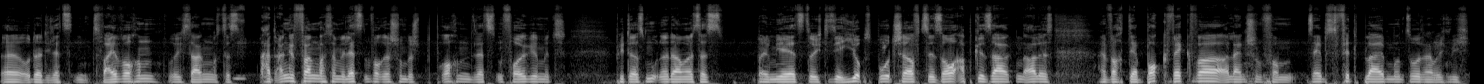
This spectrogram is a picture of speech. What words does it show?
äh, oder die letzten zwei Wochen, wo ich sagen muss, das hat angefangen, was haben wir letzten Woche schon besprochen, in der letzten Folge mit Peter Smutner damals, dass bei mir jetzt durch diese Hiobsbotschaft, Saison abgesagt und alles, einfach der Bock weg war, allein schon vom selbst fit bleiben und so, dann habe ich mich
